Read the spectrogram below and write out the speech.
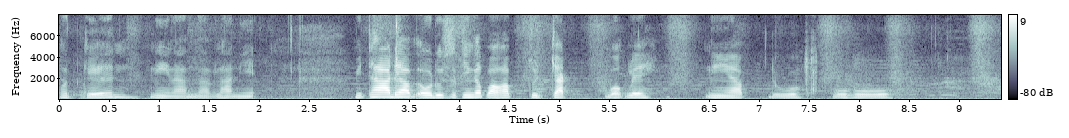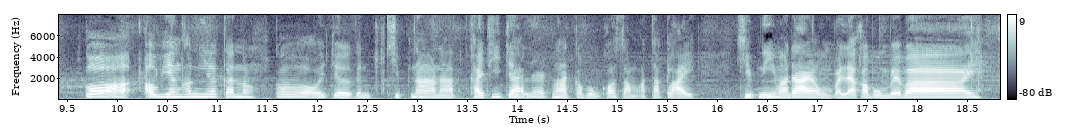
หดเกินนี่นะนะเวลานี้ มีท่าด้วยครับโอ้ดูสกินกระเป๋าครับ สุดจัดบอกเลย นี่ครับดูโอ้โห ก็เอาเพียงเท่านี้แล้วกันเนาะก็ไว้เจอกันคลิปหน้านะใครที่จะแลกรหัสกับผมก็สามารถทักไลน์คลิปนี้มาได้ครับผมไปแล้วครับผมบ๊ายบาย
